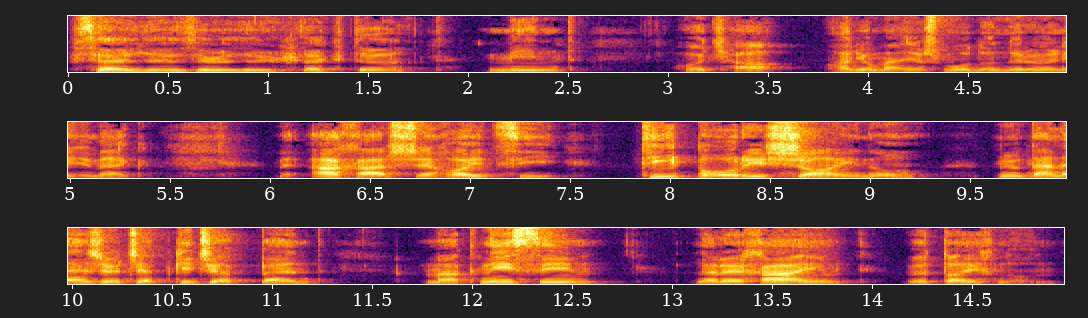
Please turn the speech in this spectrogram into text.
szennyeződésektől, mint hogyha hagyományos módon nörölné meg. De akár se hajci tipori sajno, miután első csepp kicseppent, maknisim, lerechaim, vötaichnon.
